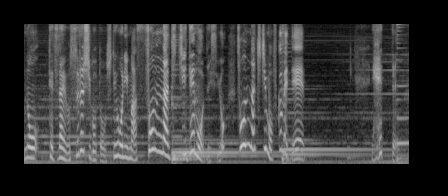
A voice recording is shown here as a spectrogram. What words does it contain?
の手伝いをする仕事をしております。そんな父でもですよ。そんな父も含めてえって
